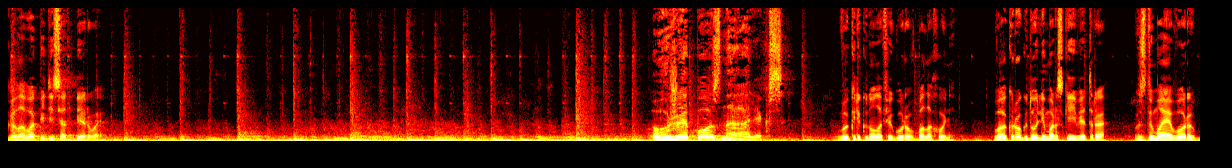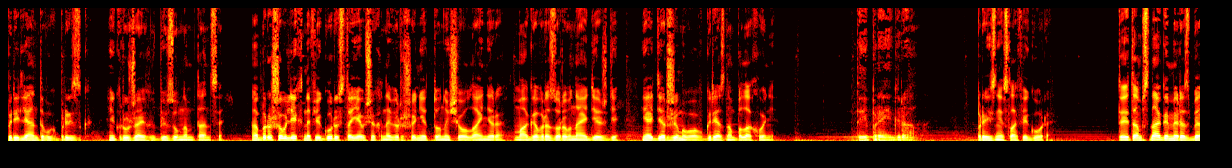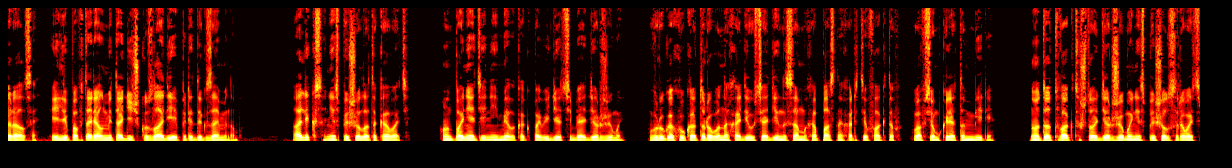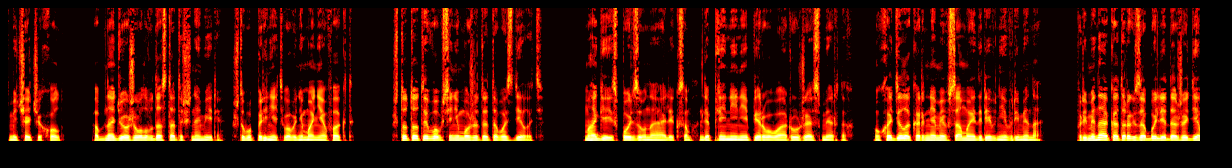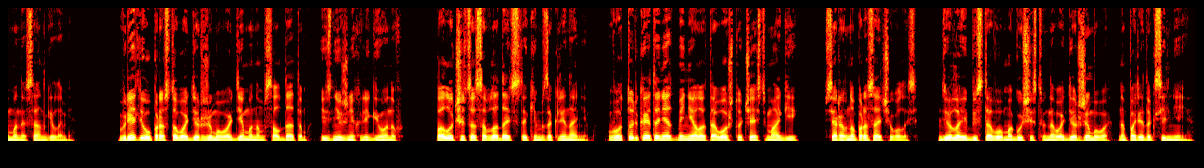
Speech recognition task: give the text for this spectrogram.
Глава 51. «Уже поздно, Алекс!» Выкрикнула фигура в балахоне. Вокруг дули морские ветра, вздымая ворох бриллиантовых брызг и кружа их в безумном танце. Обрушивали их на фигуры стоявших на вершине тонущего лайнера, мага в разорванной одежде и одержимого в грязном балахоне. «Ты проиграл», – произнесла фигура. «Ты там с нагами разбирался или повторял методичку злодея перед экзаменом?» Алекс не спешил атаковать. Он понятия не имел, как поведет себя одержимый, в руках у которого находился один из самых опасных артефактов во всем клятом мире. Но тот факт, что одержимый не спешил срывать с меча чехол, обнадеживал в достаточной мере, чтобы принять во внимание факт, что тот и вовсе не может этого сделать. Магия, использованная Алексом для пленения первого оружия смертных, уходила корнями в самые древние времена, Времена, о которых забыли даже демоны с ангелами. Вряд ли у простого одержимого демоном солдатом из нижних легионов получится совладать с таким заклинанием. Вот только это не отменяло того, что часть магии все равно просачивалась, делая без того могущественного одержимого на порядок сильнее.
